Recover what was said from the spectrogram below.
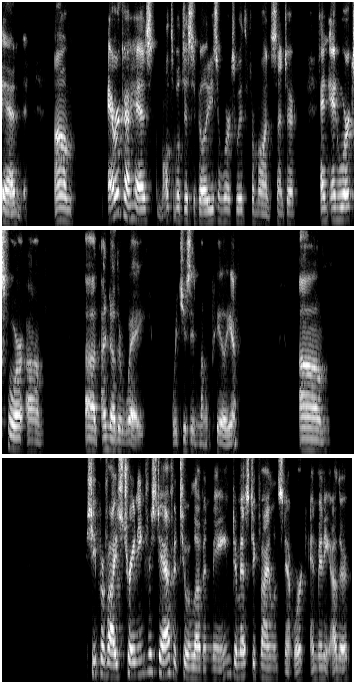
And um, Erica has multiple disabilities and works with Vermont Center and, and works for um, uh, Another Way, which is in Montpelier. Um, she provides training for staff at 211 Maine, Domestic Violence Network, and many other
